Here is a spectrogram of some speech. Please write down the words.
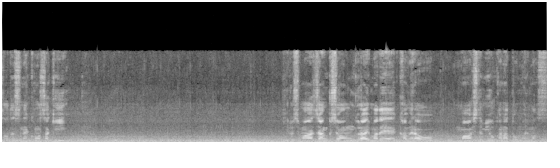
そうですね。この先広島ジャンクションぐらいまでカメラを回してみようかなと思います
